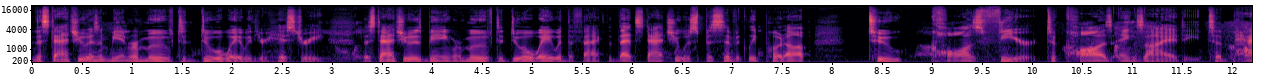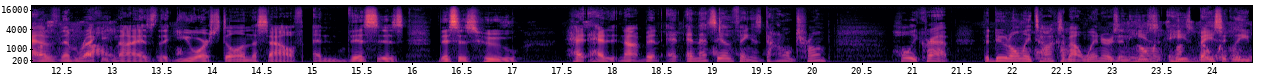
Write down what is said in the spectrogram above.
the statue isn't being removed to do away with your history. The statue is being removed to do away with the fact that that statue was specifically put up to cause fear, to cause anxiety, to have them recognize that you are still in the South and this is this is who had had it not been and, and that's the other thing is Donald Trump, holy crap, the dude only talks about winners and he's he's basically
